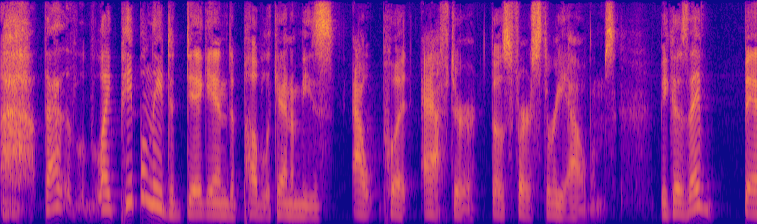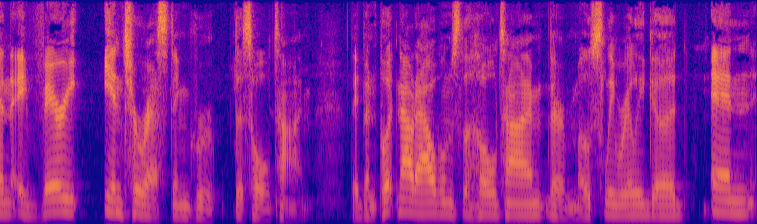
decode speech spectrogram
ah, that like people need to dig into Public Enemy's output after those first 3 albums because they've been a very interesting group this whole time. They've been putting out albums the whole time. They're mostly really good. And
